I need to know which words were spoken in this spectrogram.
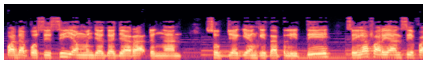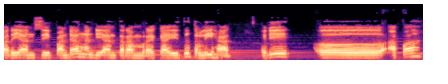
pada posisi yang menjaga jarak dengan subjek yang kita teliti sehingga variansi-variansi pandangan di antara mereka itu terlihat. Jadi eh, apa?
